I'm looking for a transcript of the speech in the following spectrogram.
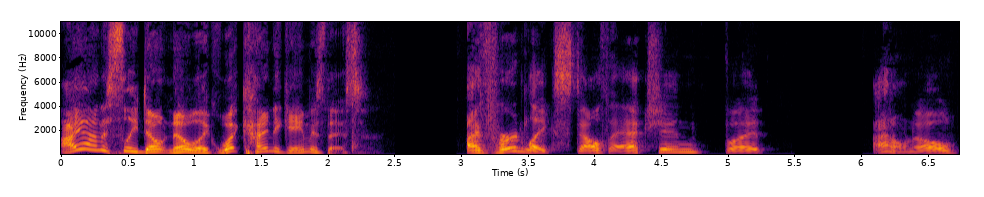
i honestly don't know like what kind of game is this I've heard like stealth action, but I don't know.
